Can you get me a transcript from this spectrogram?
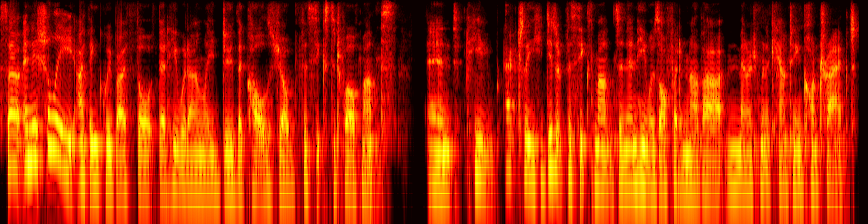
So initially, I think we both thought that he would only do the Coles job for six to 12 months and he actually he did it for six months and then he was offered another management accounting contract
